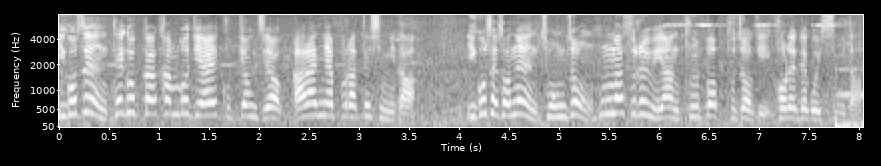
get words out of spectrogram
이곳은 태국과 캄보디아의 국경 지역 아란야 프라텟입니다. 이곳에서는 종종 흑마술을 위한 불법 부적이 거래되고 있습니다.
